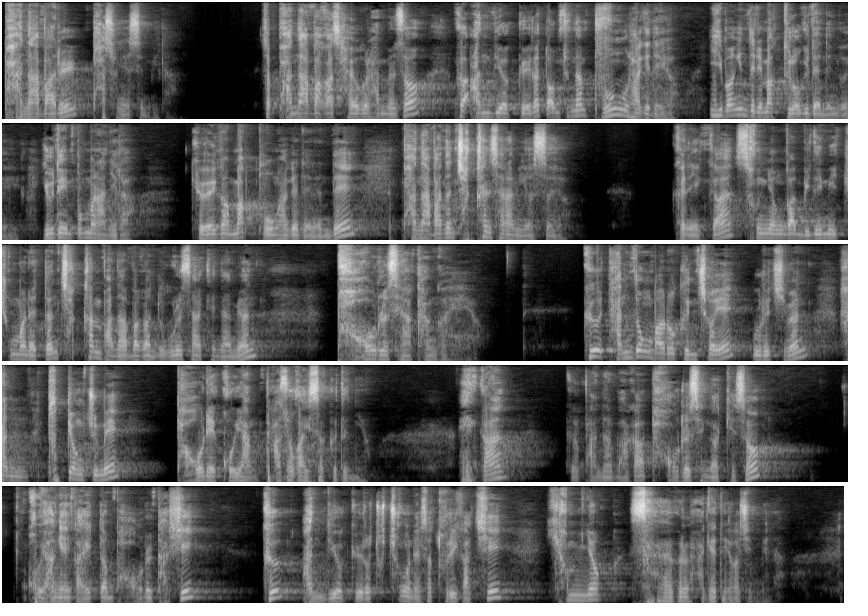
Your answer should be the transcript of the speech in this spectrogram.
바나바를 파송했습니다. 그래서 바나바가 사역을 하면서 그 안디옥 교회가 또 엄청난 부흥을 하게 돼요. 이방인들이 막 들어오게 되는 거예요. 유대인뿐만 아니라 교회가 막 부흥하게 되는데 바나바는 착한 사람이었어요. 그러니까 성령과 믿음이 충만했던 착한 바나바가 누구를 생각했냐면 바울을 생각한 거예요. 그 단동 바로 근처에 우리 치면 한 북경쯤에 바울의 고향 다소가 있었거든요. 그러니까 그 바나바가 바울을 생각해서 고향에 가 있던 바울을 다시 그 안디옥 교회로 초청을 해서 둘이 같이 협력 사역을 하게 되어집니다.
